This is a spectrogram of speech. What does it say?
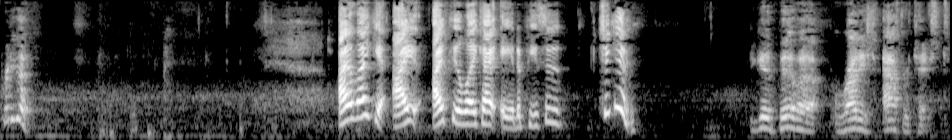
Pretty good. I like it. I, I feel like I ate a piece of chicken you get a bit of a radish aftertaste.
